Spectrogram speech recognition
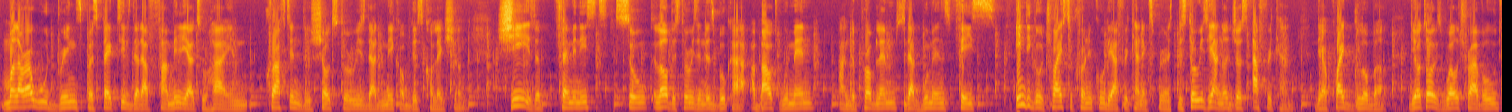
Molara Wood brings perspectives that are familiar to her in crafting the short stories that make up this collection. She is a feminist, so a lot of the stories in this book are about women and the problems that women face. Indigo tries to chronicle the African experience. The stories here are not just African, they are quite global. The author is well traveled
